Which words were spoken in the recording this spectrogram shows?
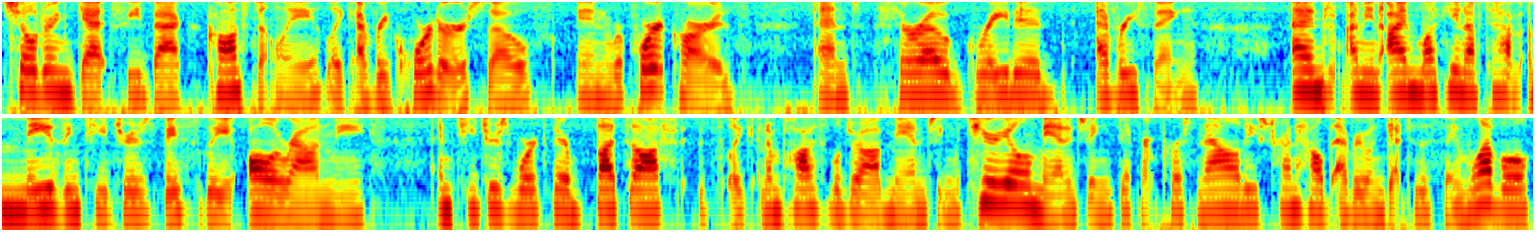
children get feedback constantly, like every quarter or so, in report cards and thorough graded everything. And I mean, I'm lucky enough to have amazing teachers basically all around me and teachers work their butts off. It's like an impossible job managing material, managing different personalities, trying to help everyone get to the same level.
